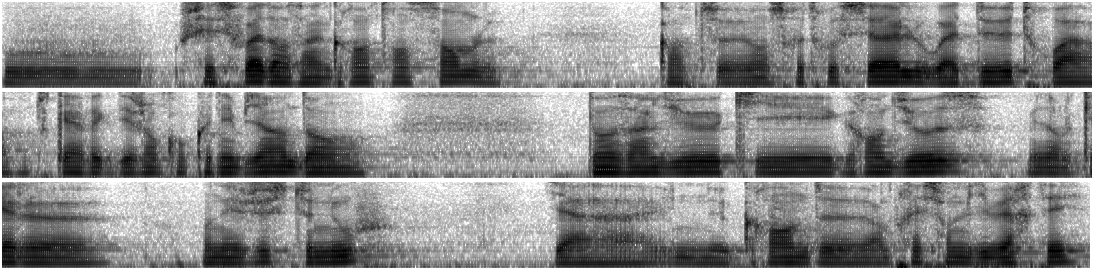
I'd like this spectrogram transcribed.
ou chez soi dans un grand ensemble quand on se retrouve seul ou à deux, trois, en tout cas avec des gens qu'on connaît bien dans, dans un lieu qui est grandiose mais dans lequel on est juste nous. Il y a une grande impression de liberté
